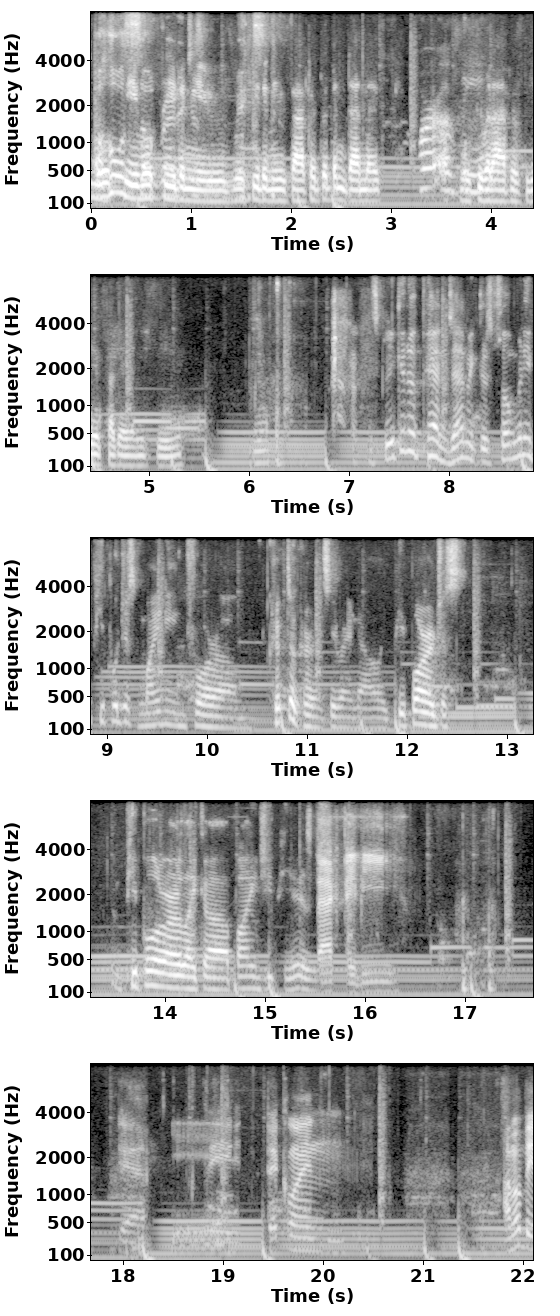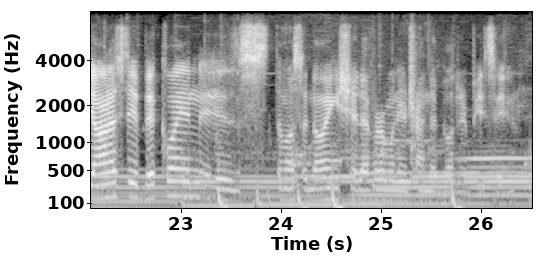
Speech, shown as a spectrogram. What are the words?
we'll whole see. We'll see the subreddit just news. We'll see the news after the pandemic. More of We'll see what happens to the GameStop AMC. Speaking of pandemic, there's so many people just mining for um, cryptocurrency right now. Like people are just people are like uh, buying GPUs. It's back, baby. yeah, Yeah. Bitcoin. I'm gonna be honest, dude. Bitcoin is the most annoying shit ever when you're trying to build your PC.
